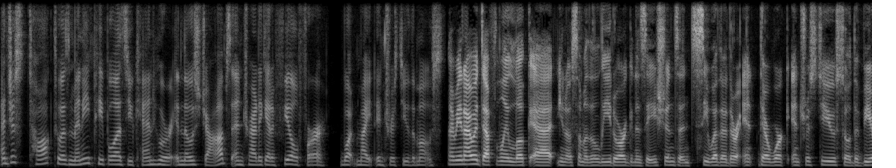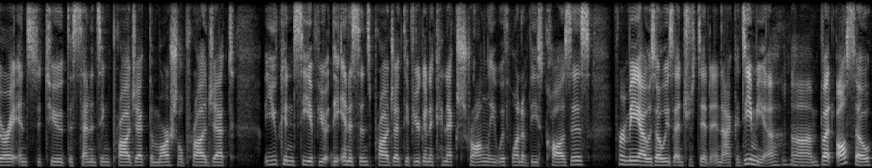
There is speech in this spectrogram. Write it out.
And just talk to as many people as you can who are in those jobs and try to get a feel for what might interest you the most. I mean, I would definitely look at you know some of the lead organizations and see whether their their work interests you. So the Vera Institute, the Sentencing Project, the Marshall Project. You can see if you're the Innocence Project if you're going to connect strongly with one of these causes. For me, I was always interested in academia, um, but also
